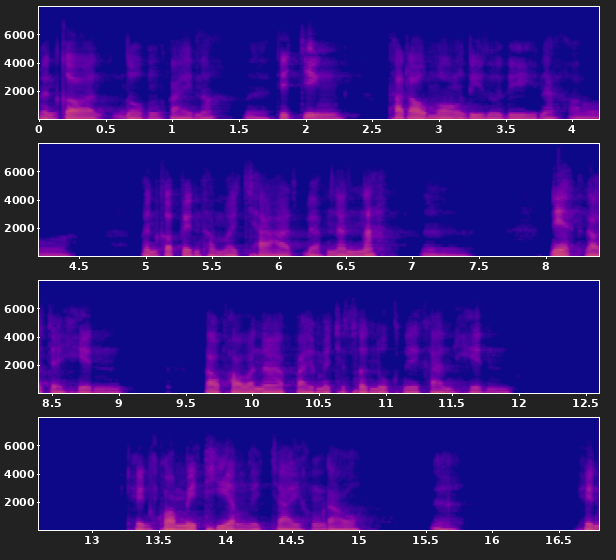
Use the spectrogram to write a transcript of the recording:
มันก็หลงไปเนาะที่จริงถ้าเรามองดีดูดีนะอ๋อมันก็เป็นธรรมชาติแบบนั้นนะ เนี่ยเราจะเห็น เราภาวนาไปมันจะสนุกในการเห็น เห็นความไม่เที่ยงในใจของเราเห็น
